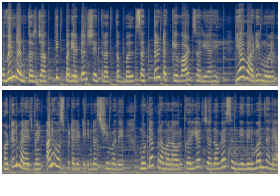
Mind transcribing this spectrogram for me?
कोविड नंतर जागतिक पर्यटन क्षेत्रात तब्बल सत्तर टक्के वाढ झाली आहे. या वाढीमुळे हॉटेल मॅनेजमेंट आणि हॉस्पिटॅलिटी इंडस्ट्रीमध्ये मोठ्या प्रमाणावर करिअरच्या नव्या संधी निर्माण झाल्या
